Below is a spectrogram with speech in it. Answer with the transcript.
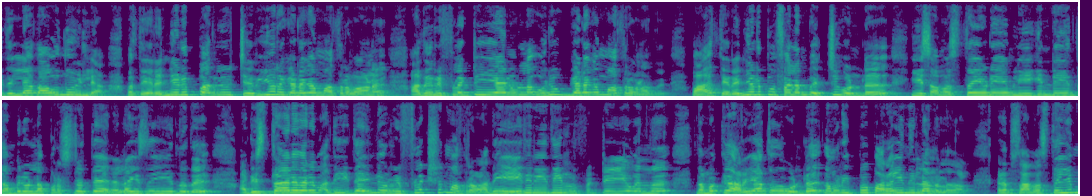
ഇതില്ലാതാവുന്നുമില്ല. അപ്പോൾ തിരഞ്ഞെടുപ്പ് അതിലൊരു ചെറിയൊരു ഘടകം മാത്രമാണ് അത് റിഫ്ലക്റ്റ് ചെയ്യാനുള്ള ഒരു ഘടകം മാത്രമാണ് അത് അപ്പോൾ ആ തിരഞ്ഞെടുപ്പ് ഫലം വെച്ചുകൊണ്ട് ഈ സമസ്തയുടെയും ലീഗിന്റെയും തമ്മിലുള്ള പ്രശ്നത്തെ അനലൈസ് ചെയ്യുന്നത് അടിസ്ഥാനപരം അത് ഇതിന്റെ ഒരു റിഫ്ലക്ഷൻ മാത്രമാണ്. അത് ഏത് രീതിയിൽ റിഫ്ലക്റ്റ് ചെയ്യുമെന്ന് നമുക്ക് അറിയാത്തത് കൊണ്ട് നമ്മൾ ഇപ്പോൾ പറയുന്നില്ല എന്നുള്ളതാണ്. കാരണം സമസ്തയും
